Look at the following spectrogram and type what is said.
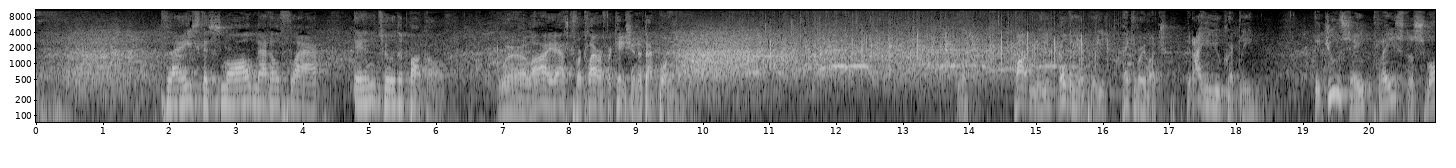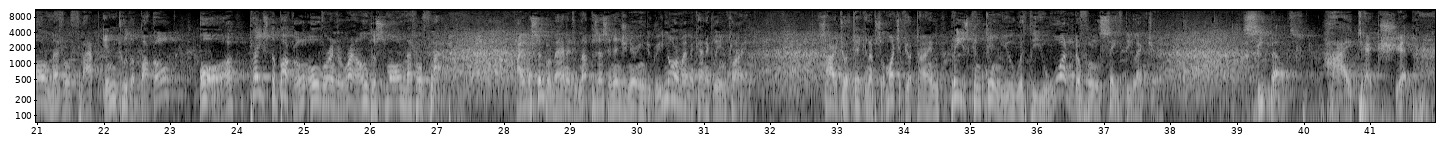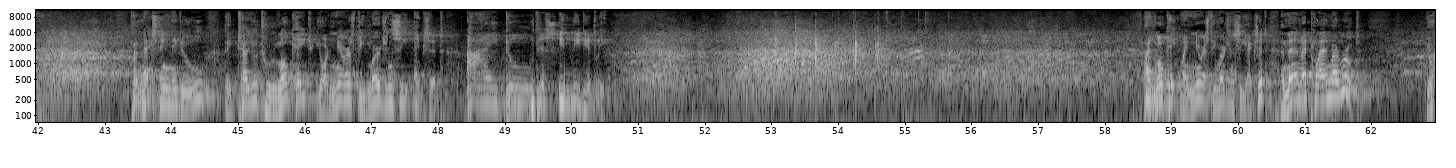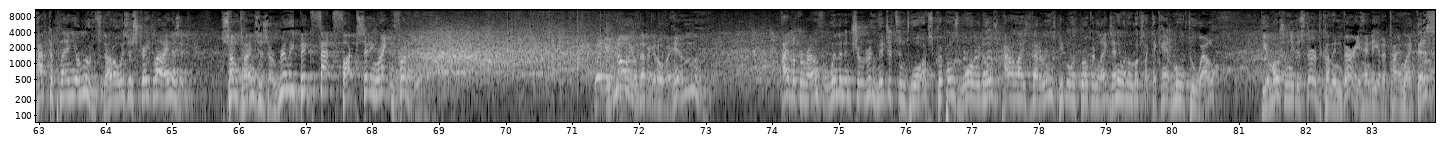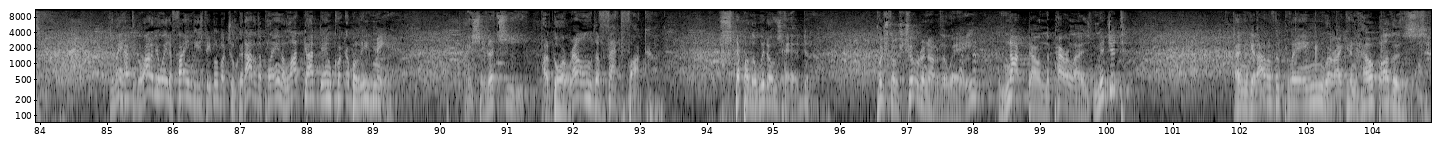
Place the small metal flap into the buckle. Well, I ask for clarification at that point. Yes. Pardon me, over here, please. Thank you very much. Did I hear you correctly? Did you say place the small metal flap into the buckle? or place the buckle over and around the small metal flap. I am a simple man and do not possess an engineering degree, nor am I mechanically inclined. Sorry to have taken up so much of your time. Please continue with the wonderful safety lecture. Seatbelts, high tech shit. The next thing they do, they tell you to locate your nearest emergency exit. I do this immediately. I locate my nearest emergency exit, and then I plan my route. You have to plan your route. It's not always a straight line, is it? Sometimes there's a really big fat fuck sitting right in front of you. Well, you know you'll never get over him. I look around for women and children, midgets and dwarfs, cripples, war widows, paralyzed veterans, people with broken legs, anyone who looks like they can't move too well. The emotionally disturbed come in very handy at a time like this. You may have to go out of your way to find these people, but you'll get out of the plane a lot goddamn quicker, believe me. I say, let's see. I'll go around the fat fuck, step on the widow's head, push those children out of the way, knock down the paralyzed midget, and get out of the plane where I can help others.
